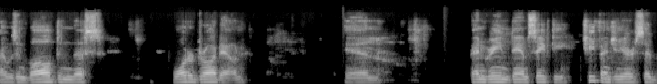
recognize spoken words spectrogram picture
I was involved in this water drawdown and Ben Green, dam safety chief engineer, said,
